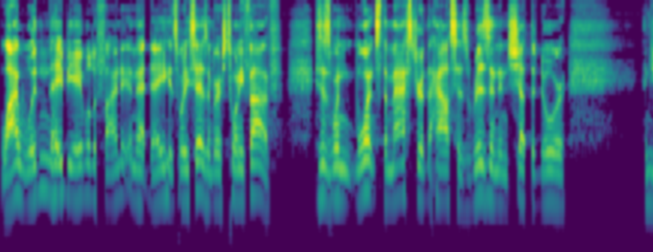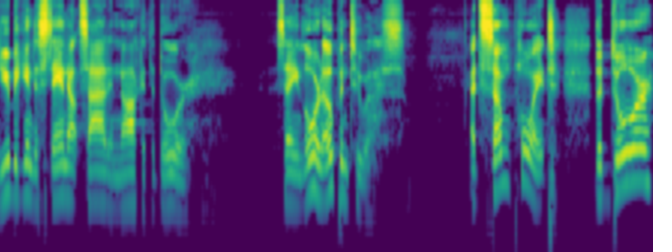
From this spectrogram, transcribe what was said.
Why wouldn't they be able to find it in that day? Is what he says in verse 25. He says, When once the master of the house has risen and shut the door, and you begin to stand outside and knock at the door, saying, Lord, open to us. At some point, the door,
